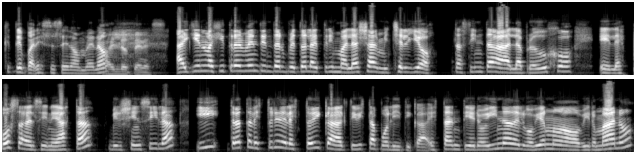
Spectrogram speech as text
¿Qué te parece ese nombre, no? Ahí lo tenés. A quien magistralmente interpretó la actriz malaya Michelle Yeoh. Esta cinta la produjo eh, la esposa del cineasta, Virgin Sila, y trata la historia de la estoica activista política, esta antiheroína del gobierno birmano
